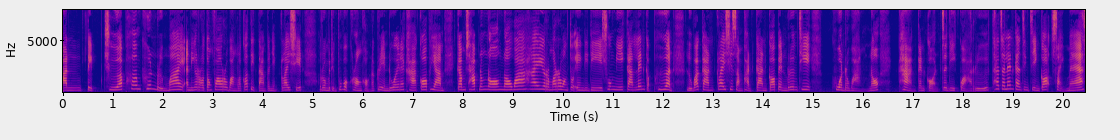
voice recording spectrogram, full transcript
ารติดเชื้อเพิ่มขึ้นหรือไม่ อันนี้เราต้องเฝ้าระวังแล้วก็ติดตามกันอย่างใกล้ชิด รวมไปถึงผู้ปกครองของนักเรียนด้วยนะคะ ก็พยายามกำชับน้องๆเนาะว่าให้ระมัดระวังตัวเองดีๆ ช่วงนี้การเล่นกับเพื่อน หรือว่าการใกล้ชิดสัมผัสกันก็เป็นเรื่องที่ ควรระวังเนาะห่างกันก่อนจะดีกว่า หรือถ้าจะเล่นกันจริง ๆ ก็ใส่แมส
